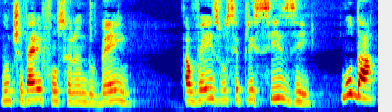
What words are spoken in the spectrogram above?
não estiverem funcionando bem, talvez você precise mudar.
